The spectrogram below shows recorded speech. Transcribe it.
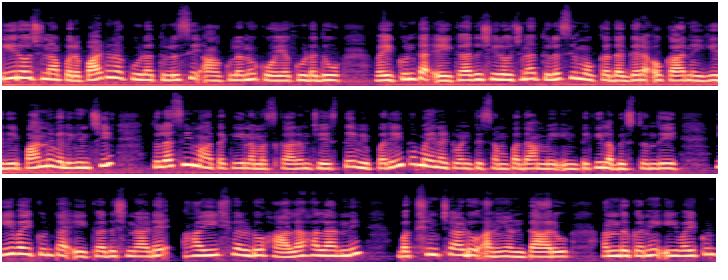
ఈ రోజున పొరపాటున కూడా తులసి ఆకులను కోయకూడదు. వైకుంఠ ఏకాదశి రోజున తులసి మొక్క దగ్గర ఒక నెయ్యి దీపాన్ని వెలిగించి తులసి మాతకి నమస్కారం చేస్తే విపరీతమైనటువంటి సంపద మీ ఇంటికి లభిస్తుంది. ఈ వైకుంఠ ఏకాదశి నాడే ఆ ఈశ్వరుడు హాలాహలాన్ని భక్షించాడు అని అంటారు. అందుకని ఈ వైకుంఠ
